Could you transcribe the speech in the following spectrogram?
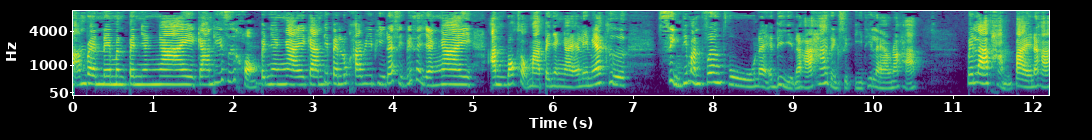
ร้านแบรนด์เนมมันเป็นยังไง การที่ซื้อของเป็นยังไง การที่เป็นลูกค้า VIP ได้สิทธิพิเศษยังไง unbox ออกมาเป็นยังไงอะไรเนี้ยคือ สิ่งที่มันเฟื่องฟูในอดีตนะคะ5-10ปีที่แล้วนะคะ เวลาผ่านไปนะคะ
